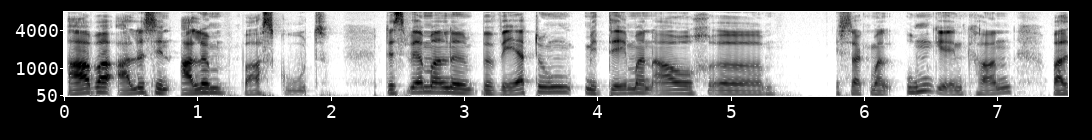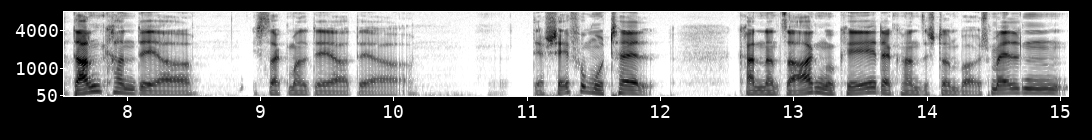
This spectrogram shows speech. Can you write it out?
aber alles in allem war es gut. Das wäre mal eine Bewertung, mit der man auch, äh, ich sag mal, umgehen kann, weil dann kann der, ich sag mal, der, der, der Chef vom Hotel kann dann sagen, okay, der kann sich dann bei euch melden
